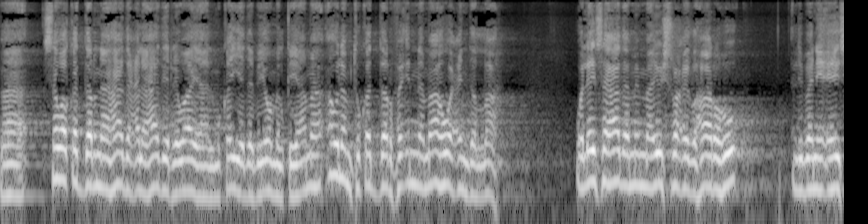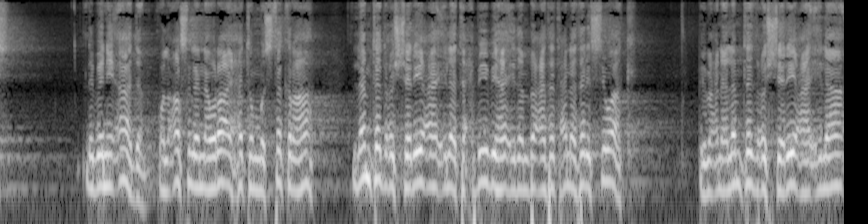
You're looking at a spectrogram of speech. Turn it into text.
فسواء قدرنا هذا على هذه الرواية المقيدة بيوم القيامة أو لم تقدر فإنما هو عند الله. وليس هذا مما يشرع إظهاره لبني إيش؟ لبني آدم. والأصل أنه رائحة مستكرهة لم تدعو الشريعة إلى تحبيبها إذا انبعثت عن أثر السواك. بمعنى لم تدعو الشريعة إلى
